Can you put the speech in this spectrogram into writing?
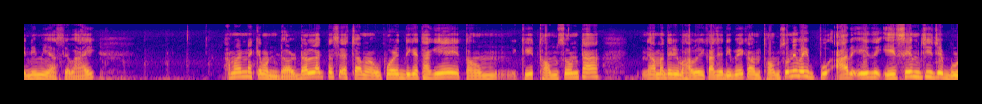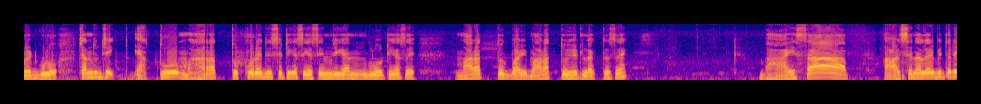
এনিমি আছে ভাই। আমার না কেমন ডর ডর লাগতেছে। আচ্ছা আমরা উপরের দিকে থাকি। থম, কি? থমসনটা? আমাদের ভালোই কাজে দিবে। কারণ থমসনে ভাই আর এই যে এস জি যে বুলেটগুলো চান্দু যে এত মারাত্মক করে দিচ্ছে ঠিক আছে এস জি গানগুলো, ঠিক আছে? মারাত্মক ভাই, মারাত্মক হেড লাগতেছে। ভাই সাপ আর্সেনালের ভিতরে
